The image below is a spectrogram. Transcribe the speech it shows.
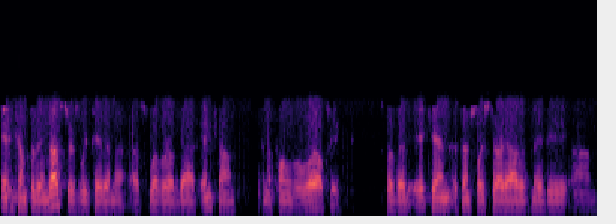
income for the investors, we pay them a, a sliver of that income in the form of a royalty, so that it can essentially start out as maybe um,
